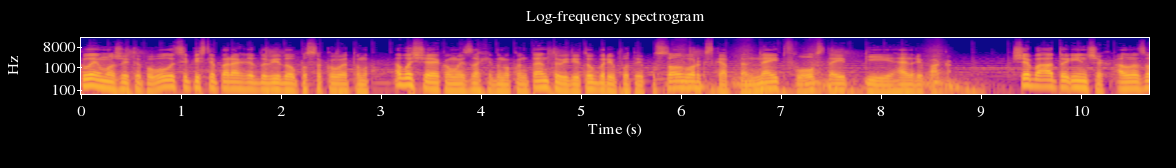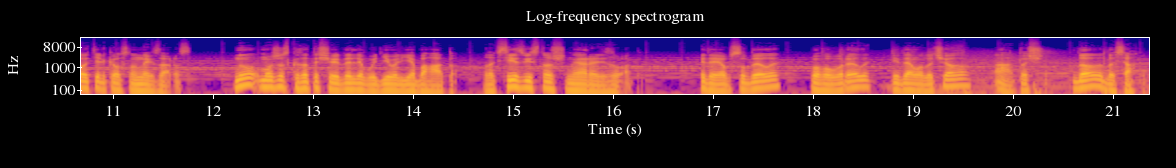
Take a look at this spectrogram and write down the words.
Коли я можу йти по вулиці після перегляду відео по соковитому, або ще якомусь західному контенту від ютуберів по типу Stoneworks, Captain Nate, Flowstate і Генрі Пака. Ще багато інших, але назвав тільки основних зараз. Ну, можу сказати, що ідей для будівель є багато, але всі, звісно ж, не реалізувати. Ідеї обсудили, поговорили, йдемо до чого? А, точно, до досягнень.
